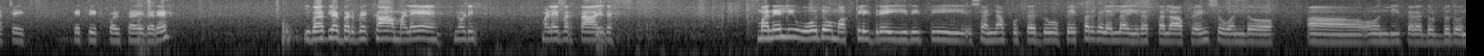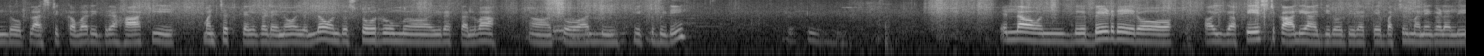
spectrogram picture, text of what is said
ಆಚೆ ಎತ್ತಿಟ್ಕೊಳ್ತಾ ಇದ್ದಾರೆ ಇವಾಗಲೇ ಬರಬೇಕಾ? ಮಳೆ, ನೋಡಿ, ಮಳೆ ಬರ್ತಾ ಇದೆ. ಮನೆಯಲ್ಲಿ ಓದೋ ಮಕ್ಕಳಿದ್ರೆ ಈ ರೀತಿ ಸಣ್ಣ ಪುಟ್ಟದ್ದು ಪೇಪರ್ಗಳೆಲ್ಲ ಇರುತ್ತಲ್ಲ, ಫ್ರೆಂಡ್ಸ್ ಒಂದು ಒಂದು ಈ ಥರ ದೊಡ್ಡದೊಂದು ಪ್ಲಾಸ್ಟಿಕ್ ಕವರ್ ಇದ್ದರೆ ಹಾಕಿ ಮಂಚದ ಕೆಳಗಡೆನೋ ಎಲ್ಲೋ ಒಂದು ಸ್ಟೋರ್ ರೂಮ್ ಇರುತ್ತಲ್ವಾ? ಸೊ ಅಲ್ಲಿ ಇಟ್ಬಿಡಿ. ಎಲ್ಲ ಒಂದು ಬೇಡದೇ ಇರೋ ಈಗ ಪೇಸ್ಟ್ ಖಾಲಿ ಆಗಿರೋದಿರುತ್ತೆ, ಬಚ್ಚಲ ಮನೆಗಳಲ್ಲಿ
